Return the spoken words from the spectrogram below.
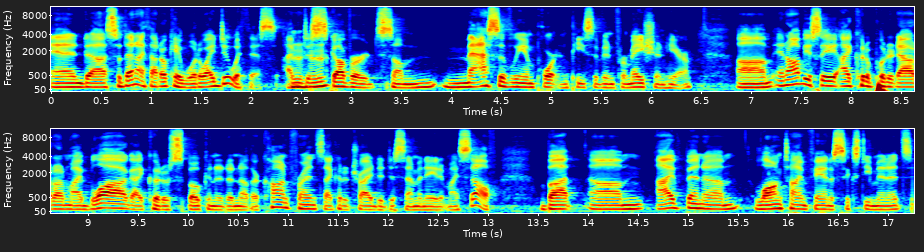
and uh, so then I thought, okay, what do I do with this? I've Mhm. discovered some massively important piece of information here. Um, and obviously, I could have put it out on my blog. I could have spoken at another conference. I could have tried to disseminate it myself. But um, I've been a longtime fan of 60 Minutes,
